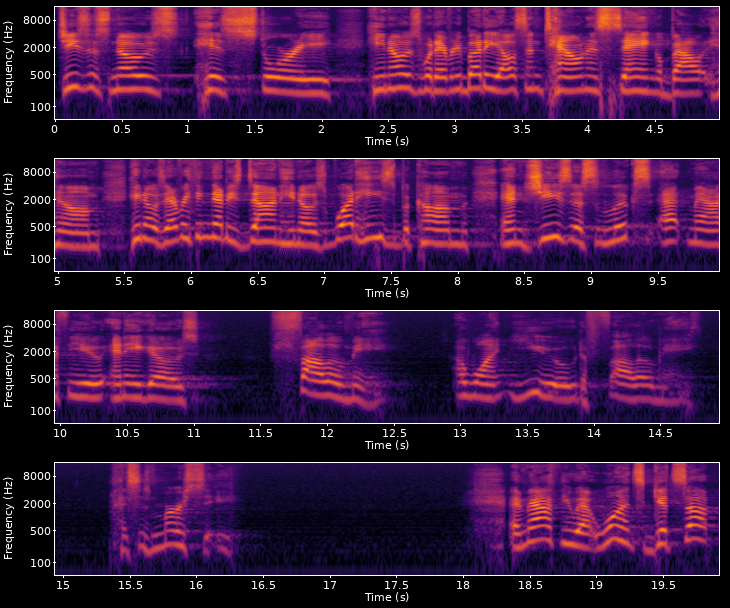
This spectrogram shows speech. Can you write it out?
Jesus knows his story. He knows what everybody else in town is saying about him. He knows everything that he's done. He knows what he's become. And Jesus looks at Matthew and he goes, Follow me. I want you to follow me. This is mercy. And Matthew at once gets up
